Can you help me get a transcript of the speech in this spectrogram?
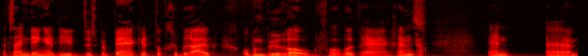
Dat zijn dingen die je dus beperken tot gebruik op een bureau bijvoorbeeld ergens. Ja. En ehm,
